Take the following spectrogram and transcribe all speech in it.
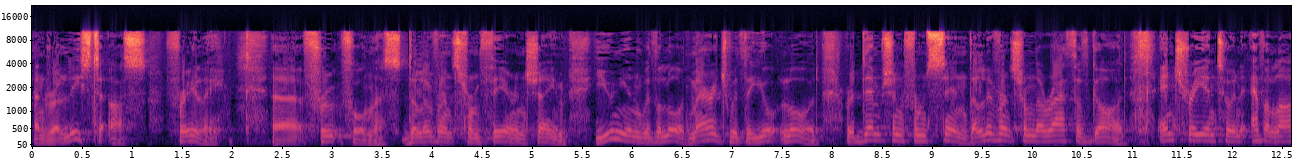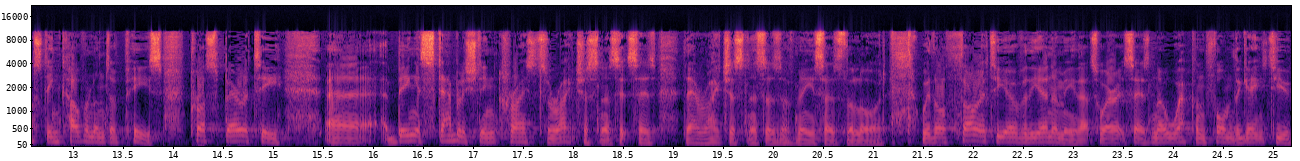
and released to us freely uh, fruitfulness, deliverance from fear and shame, union with the Lord, marriage with the Lord, redemption from sin, deliverance from the wrath of God, entry into an everlasting covenant of peace, prosperity, uh, being established in Christ's righteousness. It says, their righteousness righteousnesses of me, says the Lord. With authority over the enemy, that's where it says, No weapon formed against you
